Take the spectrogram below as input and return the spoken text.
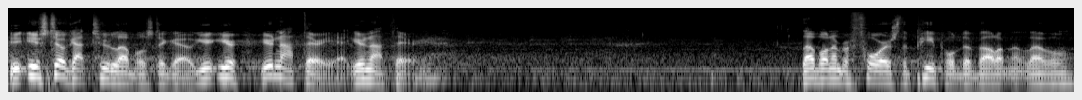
you, you still got two levels to go. You, you're, you're not there yet. You're not there yet. Level number four is the people development level.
